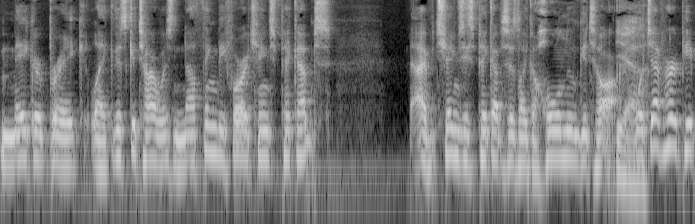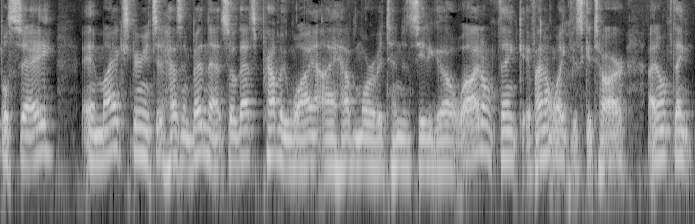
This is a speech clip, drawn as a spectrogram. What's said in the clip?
make or break. Like this guitar was nothing before I changed pickups. I've changed these pickups as like a whole new guitar, Yeah. which I've heard people say. In my experience, it hasn't been that. So that's probably why I have more of a tendency to go, well, I don't think, if I don't like this guitar, I don't think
